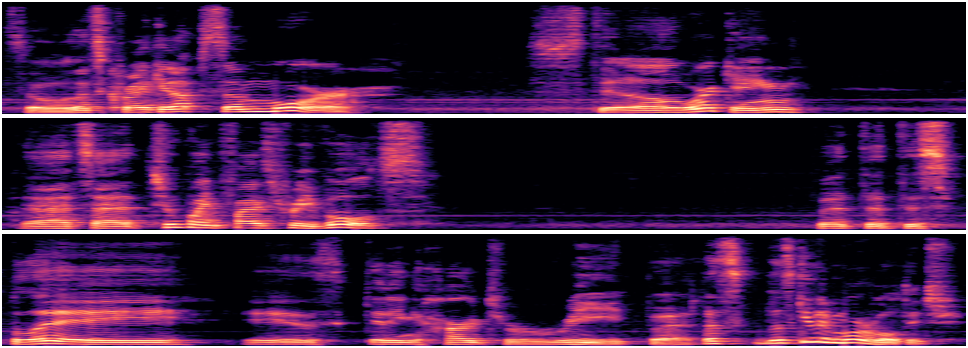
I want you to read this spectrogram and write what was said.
So let's crank it up some more. Still working. That's at 2.53 volts but the display is getting hard to read but let's let's give it more voltage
